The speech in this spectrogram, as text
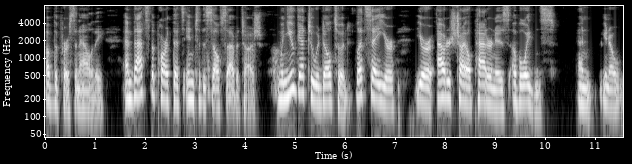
of the personality and that's the part that's into the self-sabotage. When you get to adulthood let's say your your outer child pattern is avoidance and you know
